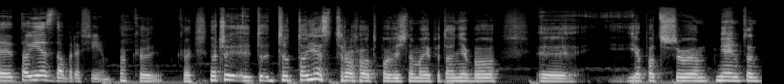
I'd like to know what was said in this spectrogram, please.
y, to jest dobry film. Okej, okay, okej. Okay. Znaczy, y, to, to, to, jest trochę odpowiedź na moje pytanie, bo y, ja patrzyłem, miałem ten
